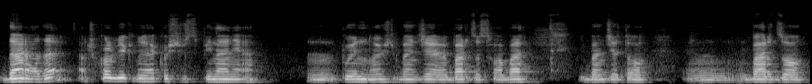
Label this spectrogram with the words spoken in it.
da radę, aczkolwiek no jakość rozpinania, mm, płynność będzie bardzo słaba i będzie to mm, bardzo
